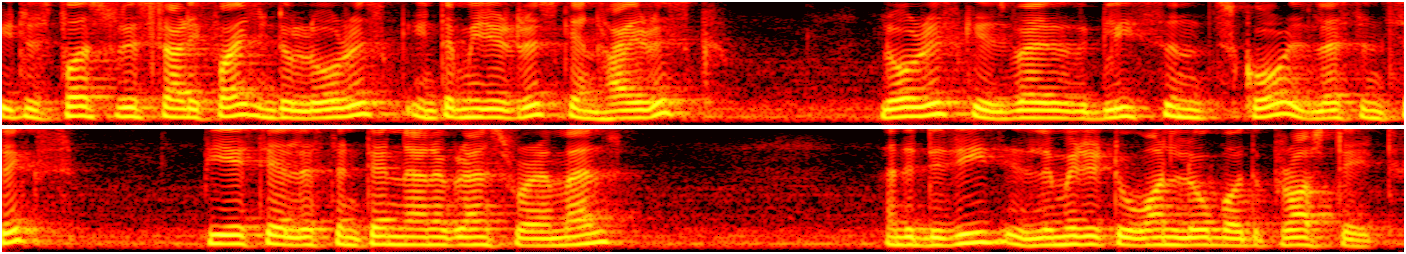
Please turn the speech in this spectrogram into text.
it is first risk stratified into low risk, intermediate risk, and high risk. Low risk is where the Gleason score is less than 6, PSA less than 10 nanograms per ml, and the disease is limited to one lobe of the prostate.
